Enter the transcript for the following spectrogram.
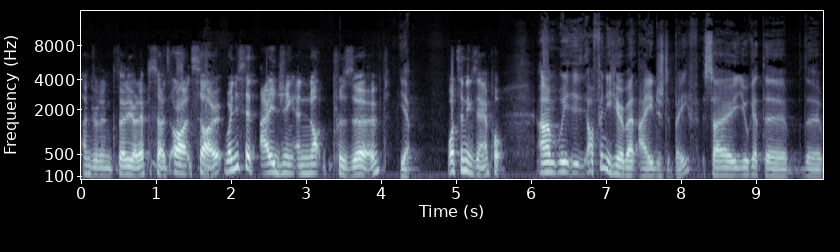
130 odd episodes. All right. So when you said aging and not preserved, Yep. what's an example? Um, we often you hear about aged beef. So you'll get the the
